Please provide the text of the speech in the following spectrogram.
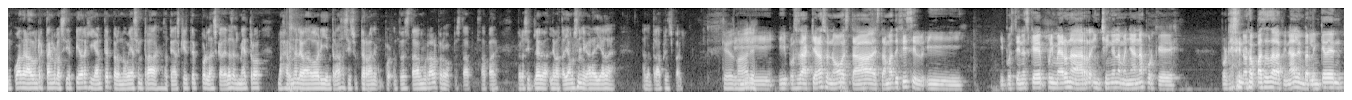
un cuadrado, un rectángulo así de piedra gigante, pero no veías entrada. O sea, tenías que irte por las escaleras del metro, bajar un elevador y entrabas así subterráneo. Por- Entonces estaba muy raro, pero pues estaba, estaba padre. Pero sí le, le batallamos en llegar ahí a la, a la entrada principal. Qué desmadre. Y, y, pues, o sea, quieras o no, está, está más difícil. Y, y, pues tienes que primero nadar en chinga en la mañana porque, porque si no, no pasas a la final. En Berlín quedé en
